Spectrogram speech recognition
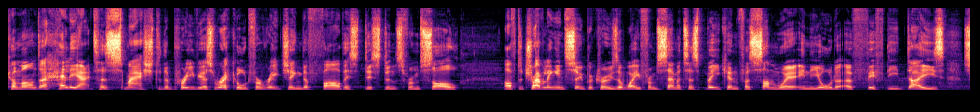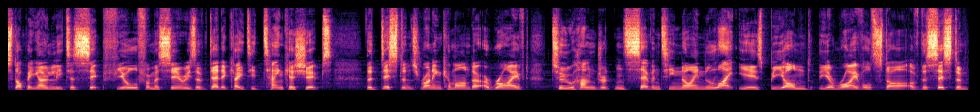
Commander Heliat has smashed the previous record for reaching the farthest distance from Sol. After travelling in Super Cruise away from Semotus Beacon for somewhere in the order of 50 days stopping only to sip fuel from a series of dedicated tanker ships the distance running commander arrived 279 light years beyond the arrival star of the system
